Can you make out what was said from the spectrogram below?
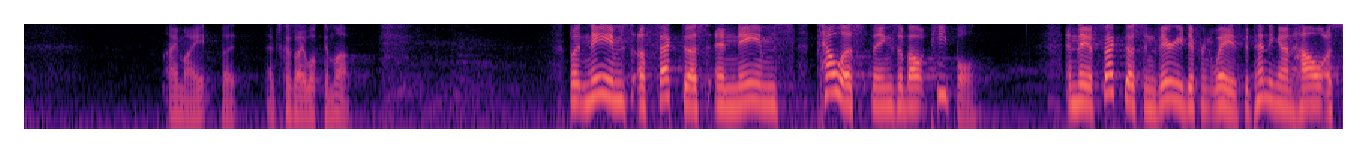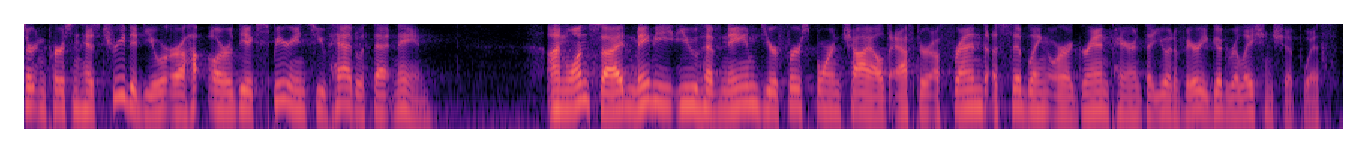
I might, but that's because I looked him up. but names affect us, and names tell us things about people. And they affect us in very different ways, depending on how a certain person has treated you or, or the experience you've had with that name. On one side, maybe you have named your firstborn child after a friend, a sibling, or a grandparent that you had a very good relationship with.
